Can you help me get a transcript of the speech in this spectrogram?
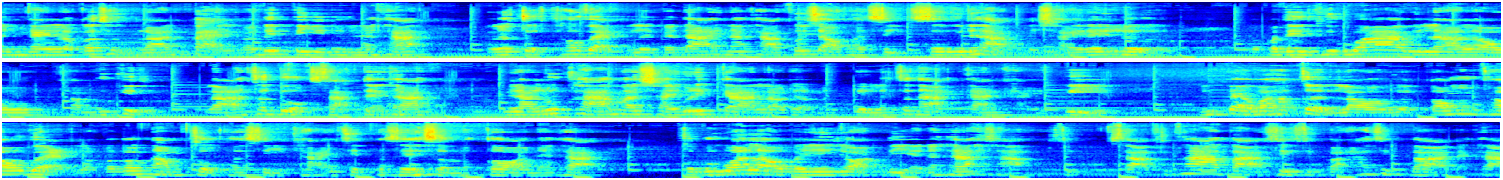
ยังไงเราก็ถึงล้านแปดก็ได้ปีหนึ่งนะคะเราจดเข้าแวดเลยก็ได้นะคะ เพื่อจะเอาภาษีซื้อเนะคะไปใช้ได้เลยแต่ประเด็นคือว่าเวลาเราทำธุรกิจร้านสะดวกซักนะคะ เวลาลูกค้ามาใช้บริการเราเนี่ยมันเป็นลักษณะการขายปลีก นั่นแปลว่าถ้าเกิดเราจะต้องเข้าแวดเราก็ต้องนำส่งภาษีขาย 7%สมกรนะคะสมมติว่าเราไปหยอดเหรียญนะคะ30 35 บาท 40 บาท 50 บาทนะคะ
